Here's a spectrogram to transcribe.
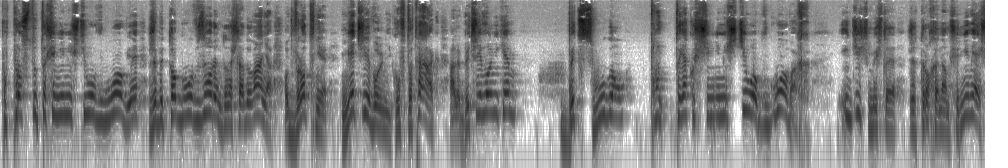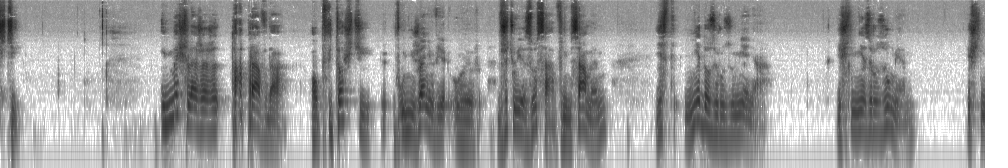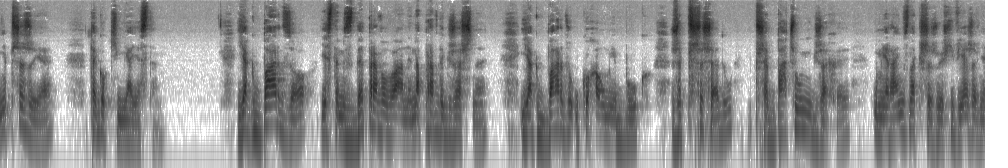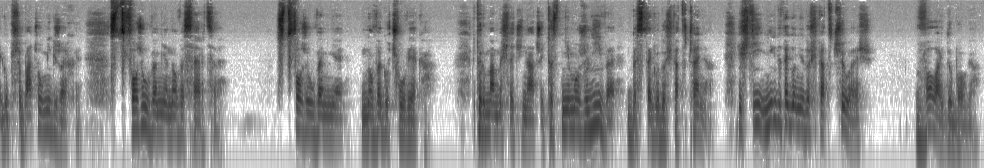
Po prostu to się nie mieściło w głowie, żeby to było wzorem do naśladowania. Odwrotnie, mieć niewolników to tak, ale być niewolnikiem, być sługą, to, to jakoś się nie mieściło w głowach. I dziś myślę, że trochę nam się nie mieści. I myślę, że, że ta prawda o obfitości w uniżeniu w, w życiu Jezusa, w nim samym, jest nie do zrozumienia. Jeśli nie zrozumiem, jeśli nie przeżyję tego, kim ja jestem. Jak bardzo jestem zdeprawowany, naprawdę grzeszny i jak bardzo ukochał mnie Bóg, że przyszedł, przebaczył mi grzechy, umierając na krzyżu, jeśli wierzę w Niego, przebaczył mi grzechy, stworzył we mnie nowe serce, stworzył we mnie nowego człowieka, który ma myśleć inaczej. To jest niemożliwe bez tego doświadczenia. Jeśli nigdy tego nie doświadczyłeś, wołaj do Boga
